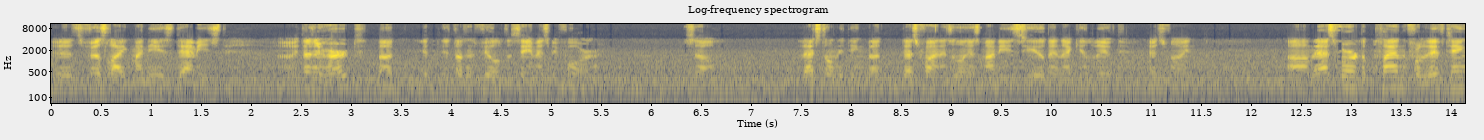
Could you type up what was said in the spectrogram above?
it feels like my knee is damaged. Uh, it doesn't hurt, but it, it doesn't feel the same as before. So that's the only thing, but that's fine as long as my knee is healed and I can lift. That's fine. Um, as for the plan for lifting,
